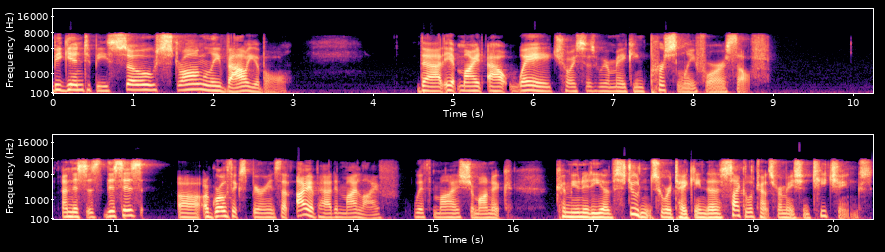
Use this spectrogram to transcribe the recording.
begin to be so strongly valuable that it might outweigh choices we're making personally for ourselves. And this is this is uh, a growth experience that I have had in my life with my shamanic community of students who are taking the cycle of transformation teachings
